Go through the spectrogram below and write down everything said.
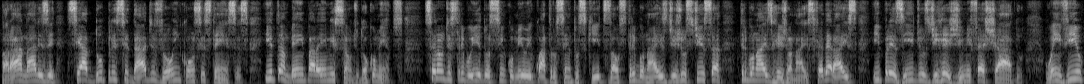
para análise se há duplicidades ou inconsistências e também para emissão de documentos. Serão distribuídos 5.400 kits aos tribunais de justiça, tribunais regionais federais e presídios de regime fechado. O envio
